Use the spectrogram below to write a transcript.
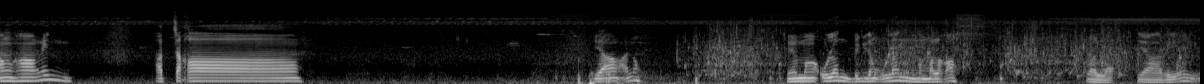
ang hangin. At saka yang ano yung mga ulan, biglang ulan na malakas. Wala, yari ay.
